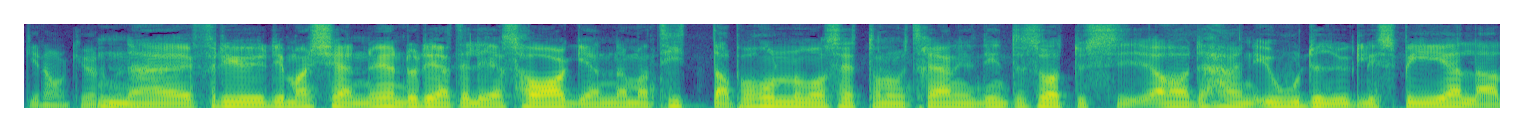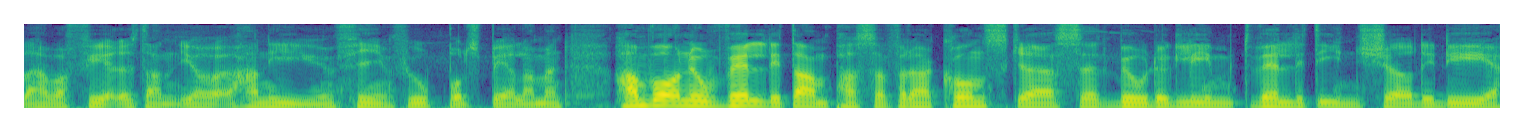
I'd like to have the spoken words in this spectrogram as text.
i de kurvorna. Nej, för det är ju det man känner ju ändå det att Elias Hagen, när man tittar på honom och sett honom i träning, det är inte så att du ser, ja det här är en oduglig spelare, det här var fel, utan ja, han är ju en fin fotbollsspelare, men han var nog väldigt anpassad för det här konstgräset, Bode Glimt, väldigt inkörd i det,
